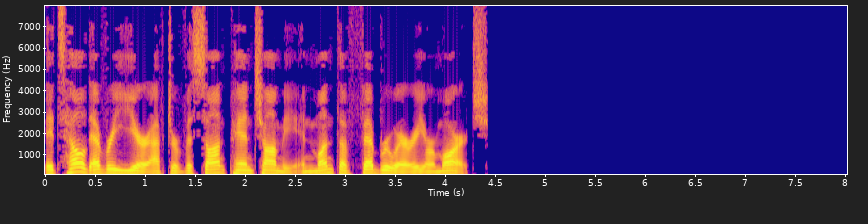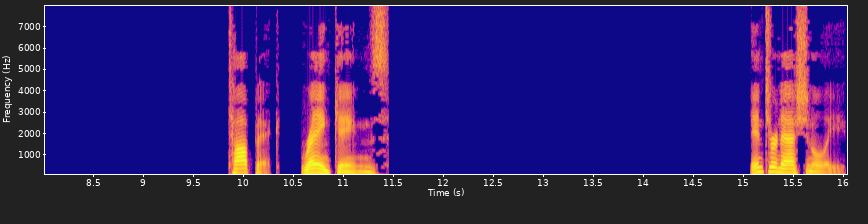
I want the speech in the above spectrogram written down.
It's held every year after Vasant Panchami in month of February or March. Topic: Rankings. Internationally,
